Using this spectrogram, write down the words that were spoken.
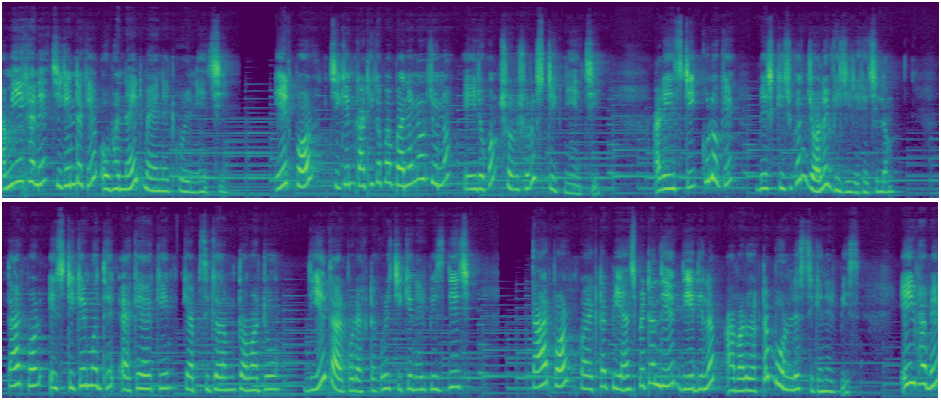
আমি এখানে চিকেনটাকে ওভারনাইট ম্যারিনেট করে নিয়েছি। এরপর চিকেন কাঠি কাবাব বানানোর জন্য এই রকম সরু সরু স্টিক নিয়েছি। আর এই স্টিকগুলোকে বেশ কিছুক্ষণ জলে ভিজিয়ে রেখেছিলাম। তারপর এই স্টিকের মধ্যে একে একে ক্যাপসিকাম, টমেটো দিয়ে তারপর একটা করে চিকেনের পিস দিয়েছি। তারপর কয়েকটা পেঁয়াজ পেটাল দিয়ে দিয়ে দিলাম আবারও একটা বোনলেস চিকেনের পিস। এইভাবে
